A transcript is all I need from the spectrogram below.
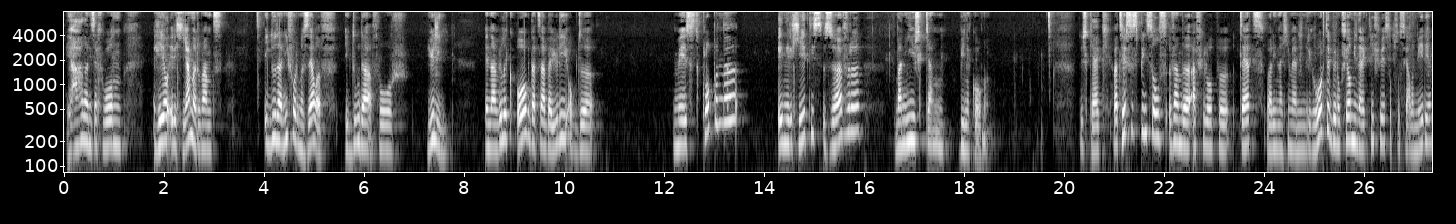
ja, dan is dat gewoon heel erg jammer, want ik doe dat niet voor mezelf. Ik doe dat voor jullie. En dan wil ik ook dat dat bij jullie op de meest kloppende, energetisch zuivere manier kan binnenkomen. Dus kijk, wat hersenspinsels van de afgelopen tijd, waarin dat je mij minder gehoord hebt. Ik ben ook veel minder actief geweest op sociale media.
